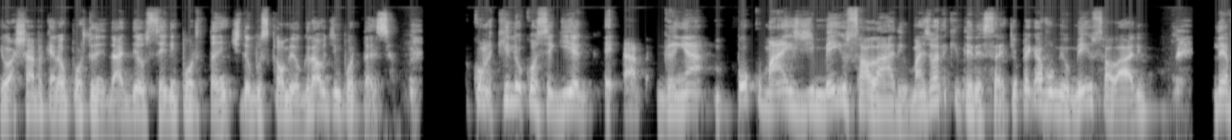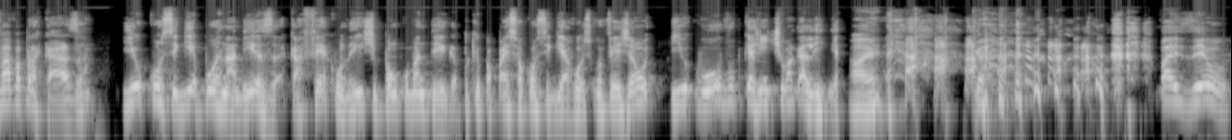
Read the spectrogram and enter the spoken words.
Eu achava que era oportunidade de eu ser importante, de eu buscar o meu grau de importância. Com aquilo eu conseguia a- ganhar um pouco mais de meio salário. Mas olha que interessante, eu pegava o meu meio salário, levava para casa e eu conseguia pôr na mesa café com leite e pão com manteiga, porque o papai só conseguia arroz com feijão e o ovo porque a gente tinha uma galinha. Ah, é? Mas eu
